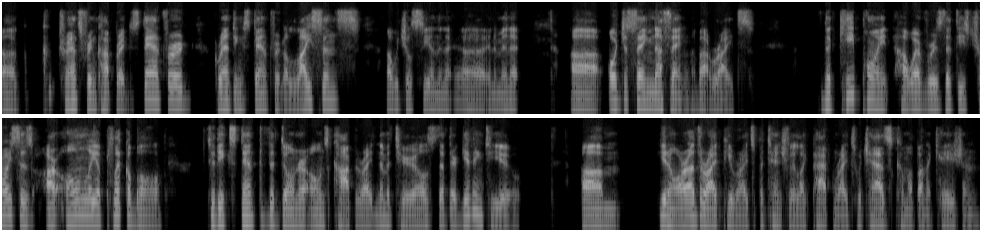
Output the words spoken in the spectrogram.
uh, transferring copyright to Stanford, granting Stanford a license, uh, which you'll see in, the, uh, in a minute, uh, or just saying nothing about rights. The key point, however, is that these choices are only applicable to the extent that the donor owns copyright in the materials that they're giving to you. Um, you know, or other IP rights potentially, like patent rights, which has come up on occasion.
